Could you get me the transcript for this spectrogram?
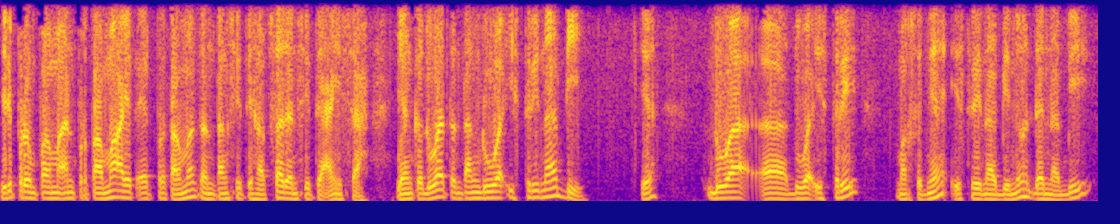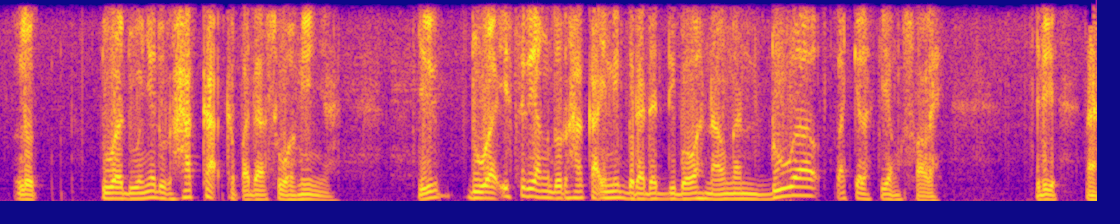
Jadi perumpamaan pertama ayat-ayat pertama tentang Siti Hafsah dan Siti Aisyah. Yang kedua tentang dua istri Nabi, ya. Dua uh, dua istri maksudnya istri Nabi Nuh dan Nabi Lut. Dua-duanya durhaka kepada suaminya. Jadi dua istri yang durhaka ini berada di bawah naungan dua laki-laki yang soleh. Jadi, nah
